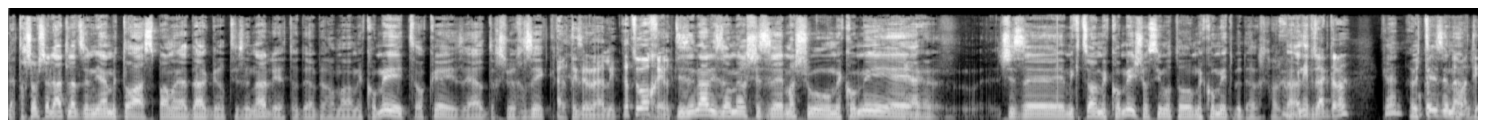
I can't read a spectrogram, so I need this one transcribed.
אה, תחשוב שלאט לאט זה נהיה מתועש, פעם היה דג ארטיזנלי, אתה יודע, ברמה מקומית, אוקיי, זה היה עוד איכשהו החזיק. ארטיזנלי. רצו אוכל. ארטיזנלי זה אומר שזה משהו מקומי, אה, שזה מקצוע מקומי שעושים אותו מקומית בדרך כלל. מגניב, זה ההגדרה? כן, אוקיי, ארטיזנל. למדתי.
